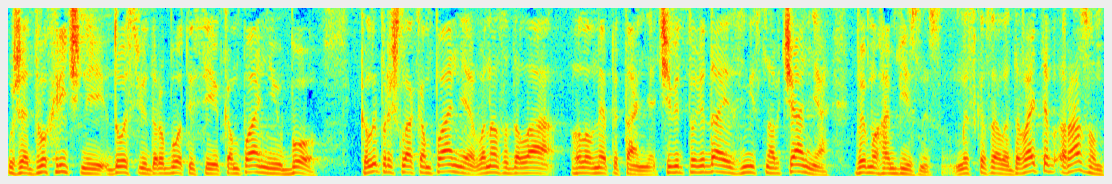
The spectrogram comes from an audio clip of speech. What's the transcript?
вже двохрічний досвід роботи з цією компанією, бо коли прийшла компанія, вона задала головне питання: чи відповідає зміст навчання вимогам бізнесу? Ми сказали, давайте разом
